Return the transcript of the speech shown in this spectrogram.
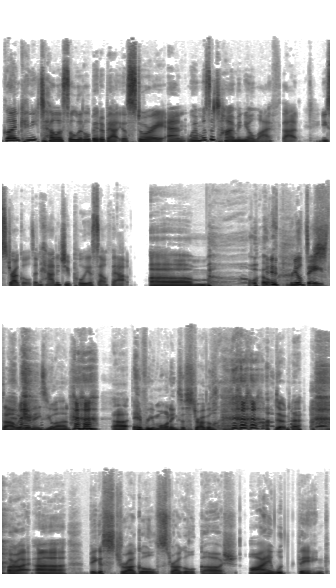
Glen, can you tell us a little bit about your story and when was a time in your life that you struggled and how did you pull yourself out? Um, well, It's real deep. Start with an easy one. uh, every morning's a struggle. I don't know. All right. Uh, biggest struggle, struggle. Gosh, I would think,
